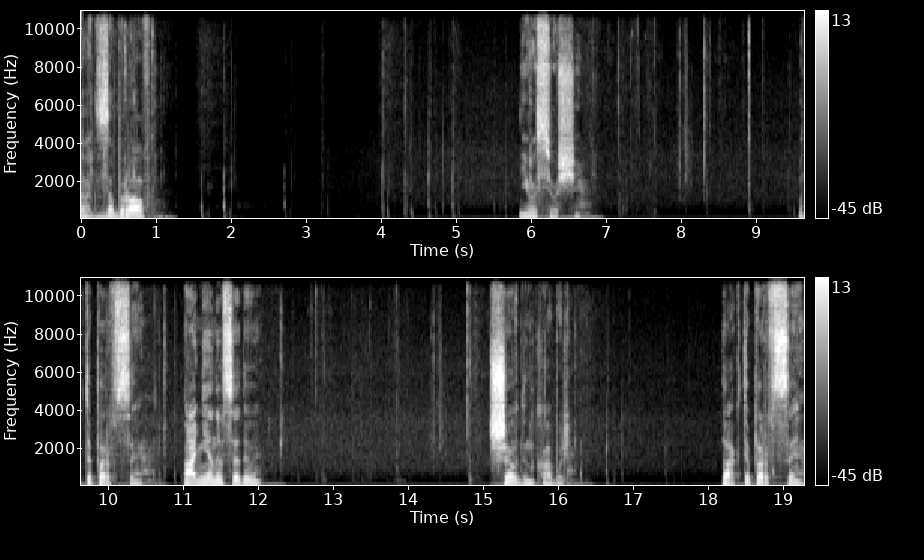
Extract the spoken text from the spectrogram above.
Так, забрав. І ось ось ще. От тепер все. А, ні, не все, диви. Ще один кабель. Так, тепер все.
